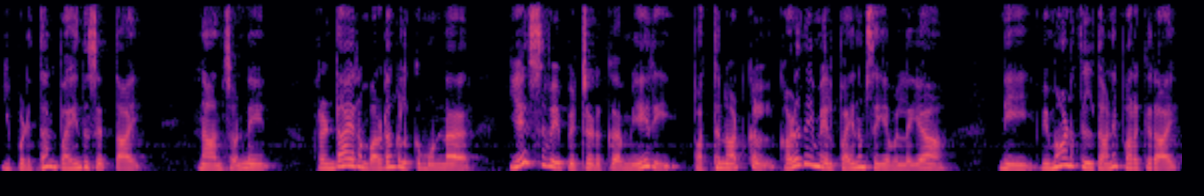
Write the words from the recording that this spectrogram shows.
இப்படித்தான் பயந்து செத்தாய். நான் சொன்னேன் ரெண்டாயிரம் வருடங்களுக்கு முன்னர் இயேசுவை பெற்றெடுக்க மேரி பத்து நாட்கள் கழுதை மேல் பயணம் செய்யவில்லையா? நீ விமானத்தில் தானே பறக்கிறாய்.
